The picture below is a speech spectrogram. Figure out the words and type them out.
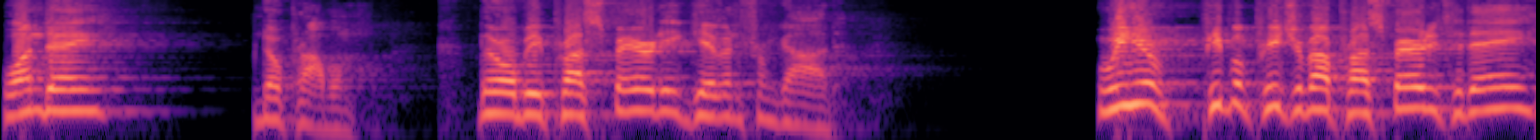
One day, no problem. There will be prosperity given from God. We hear people preach about prosperity today,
